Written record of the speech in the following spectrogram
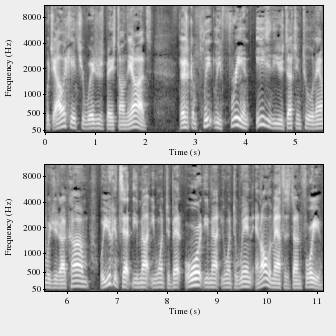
which allocates your wagers based on the odds. There's a completely free and easy to use Dutching tool at Amwager.com where you can set the amount you want to bet or the amount you want to win, and all the math is done for you.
